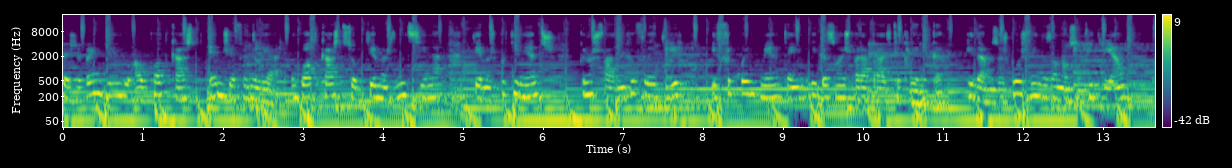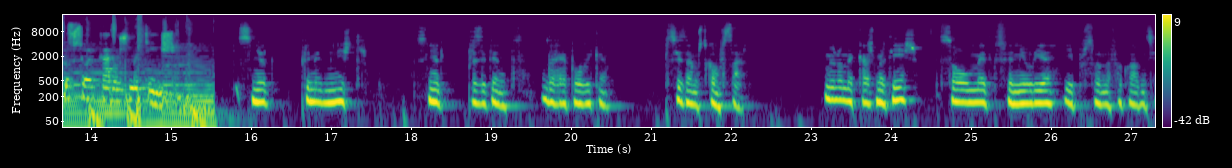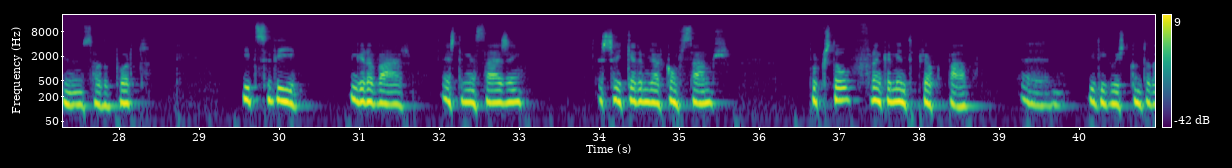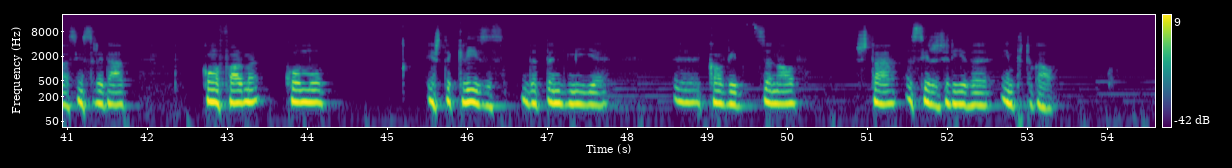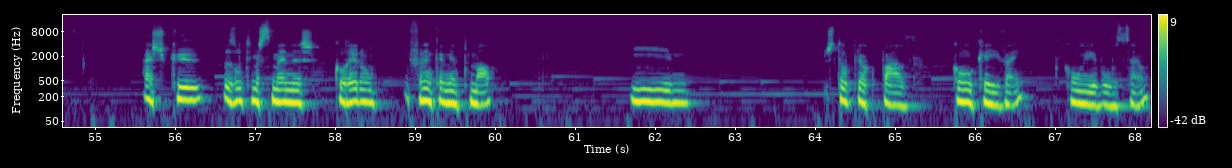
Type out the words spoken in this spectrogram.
Seja bem-vindo ao podcast MG Familiar, um podcast sobre temas de medicina, temas pertinentes que nos fazem refletir e frequentemente têm implicações para a prática clínica. E damos as boas-vindas ao nosso anfitrião, professor Carlos Martins. Senhor Primeiro-Ministro, Senhor Presidente da República, precisamos de conversar. O meu nome é Carlos Martins, sou médico de família e professor na Faculdade de Medicina da Universidade do Porto e decidi gravar esta mensagem. Achei que era melhor conversarmos porque estou francamente preocupado, uh, e digo isto com toda a sinceridade, com a forma como esta crise da pandemia uh, Covid-19 está a ser gerida em Portugal. Acho que as últimas semanas correram francamente mal. E estou preocupado com o que aí vem, com a evolução.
